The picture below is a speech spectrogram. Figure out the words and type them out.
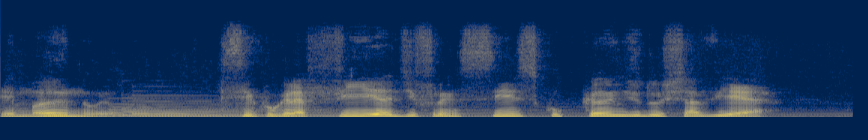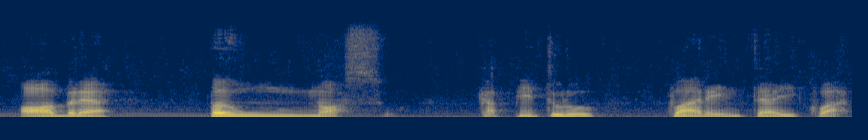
Emmanuel, psicografia de Francisco Cândido Xavier, obra Pão Nosso, capítulo 44.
